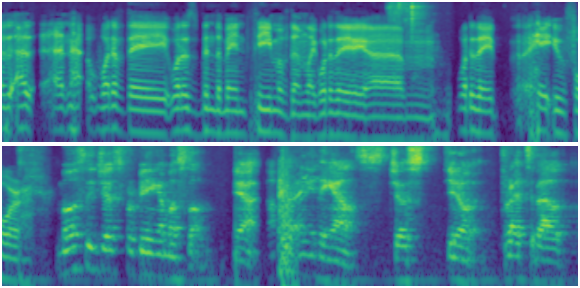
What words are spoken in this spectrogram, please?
and what have they? What has been the main theme of them? Like, what do they? Um, what do they hate you for? Mostly just for being a Muslim. Yeah, not for anything else. Just you know, threats about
